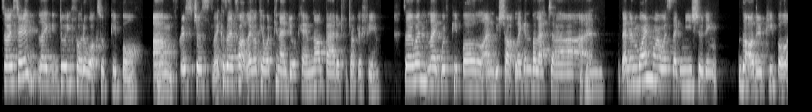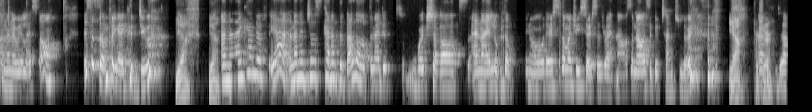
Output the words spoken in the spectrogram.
So I started like doing photo walks with people. Um, First, just like because I thought like, okay, what can I do? Okay, I'm not bad at photography, so I went like with people and we shot like in Valletta, and and then more and more was like me shooting the other people, and then I realized, oh, this is something I could do. Yeah. Yeah. And then I kind of, yeah, and then it just kind of developed and I did workshops and I looked Okay. up, you know, there's so much resources right now. So now is a good time to learn. Yeah. For sure. And, uh,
